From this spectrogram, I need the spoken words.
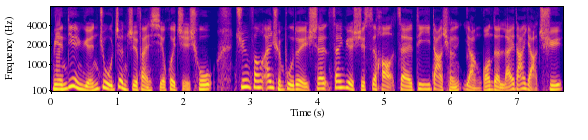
缅甸援助政治犯协会指出，军方安全部队三三月十四号在第一大城仰光的莱达雅区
